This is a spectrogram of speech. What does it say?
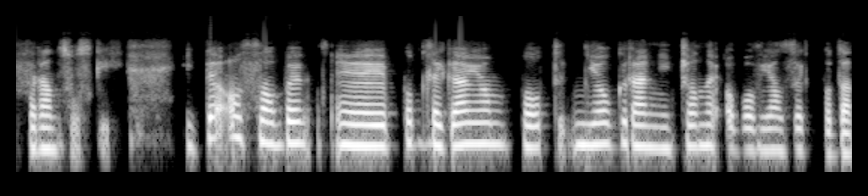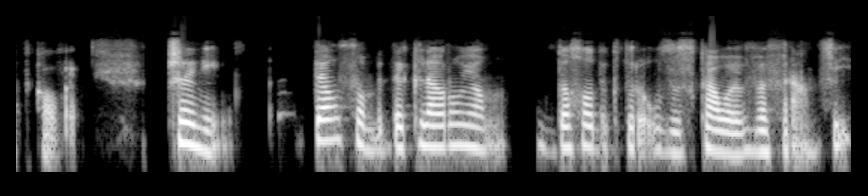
francuskich. I te osoby podlegają pod nieograniczony obowiązek podatkowy. Czyli te osoby deklarują dochody, które uzyskały we Francji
